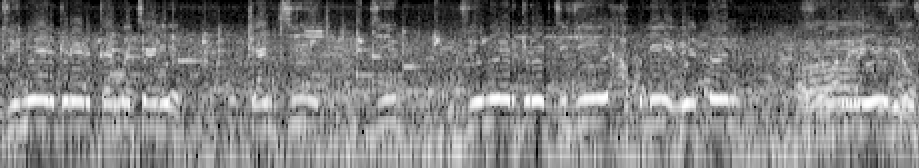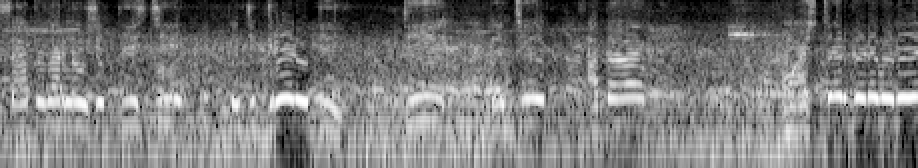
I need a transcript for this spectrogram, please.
ज्युनियर ग्रेड कर्मचारी आहेत त्यांची जी ज्युनियर ग्रेडची जी आपली वेतन सात हजार नऊशे तीसची त्यांची ग्रेड होती ती त्यांची आता मास्टर ग्रेडमध्ये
